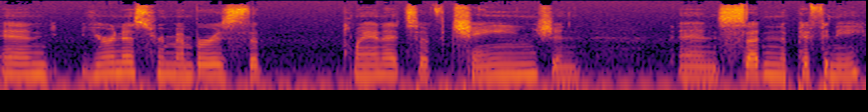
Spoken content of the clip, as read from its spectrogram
And Uranus, remember, is the planet of change and and sudden epiphany.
